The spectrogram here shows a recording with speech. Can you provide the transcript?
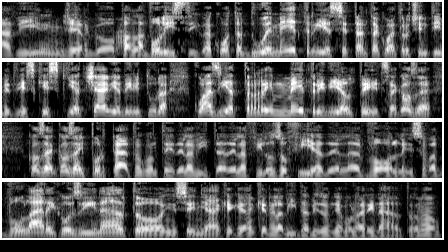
muravi in gergo pallavolistico a quota 2 metri e 74 centimetri e che schiacciavi addirittura quasi a 3 metri di altezza. Cosa, cosa, cosa, hai portato con te della vita, della filosofia del volley? Insomma, volare così in alto insegna anche che anche nella vita bisogna volare in alto, no?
